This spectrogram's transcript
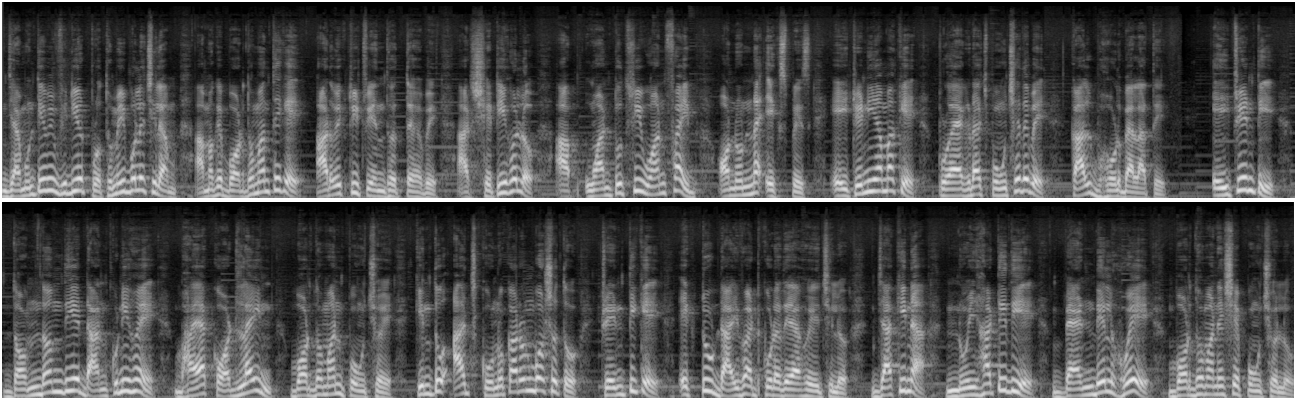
যেমনটি আমি ভিডিওর প্রথমেই বলেছিলাম, আমাকে বর্ধমান থেকে আরও একটি ট্রেন ধরতে হবে। আর সেটি হলো up one two three one five Ananya express. এই ট্রেনই আমাকে প্রয়াগরাজ পৌঁছে দেবে কাল ভোরবেলাতে। এই ট্রেনটি দমদম দিয়ে ডানকুনি হয়ে ভায়া কডলাইন বর্ধমান পৌঁছয়। কিন্তু আজ কোনো কারণবশত ট্রেনটিকে একটু ডাইভার্ট করে দেওয়া হয়েছিল, যা কিনা নৈহাটি দিয়ে ব্যান্ডেল হয়ে বর্ধমান এসে পৌঁছলো।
